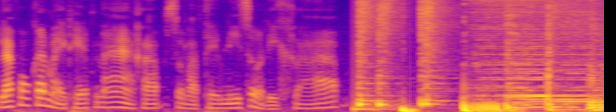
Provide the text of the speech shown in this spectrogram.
และพบกันใหม่เทปหน้าครับสำหรับเทปนี้สวัสดีครับ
